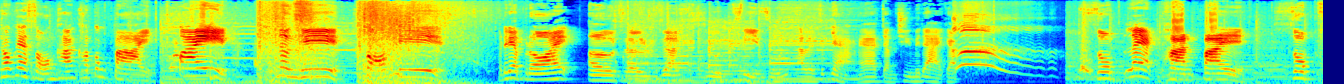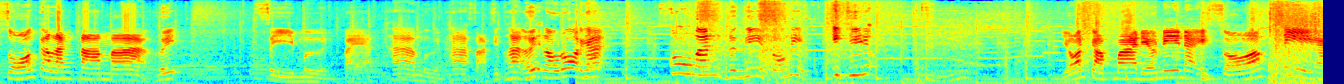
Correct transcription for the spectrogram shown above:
เขาแค่ 2 ครั้งเขาต้องตาย ไป 1 ที 2 ที เรียบร้อยเออศูนย์สี่ศูนย์อะไรสักอย่างนะจำชื่อไม่ได้ครับศพแรกผ่านไปศพสองกำลังตามมาเฮ้ยสี่หมื่นแปดห้าหมื่นห้าสามสิบห้าเฮ้ยเรารอดครับสู้มันหนึ่งทีสองทีอีกทีเดียวย้อนกลับมาเดี๋ยวนี้นะไอ้สองนี่ไง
